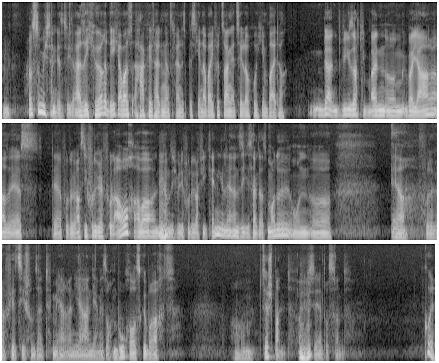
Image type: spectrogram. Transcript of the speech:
Hm. Hörst du mich denn jetzt wieder? Also ich höre dich, aber es hakelt halt ein ganz kleines bisschen. Aber ich würde sagen, erzähl doch ruhig ihm weiter. Ja, wie gesagt, die beiden ähm, über Jahre, also er ist der Fotograf, sie fotografiert wohl auch, aber die haben sich über die Fotografie kennengelernt. Sie ist halt das Model und äh, er fotografiert sie schon seit mehreren Jahren. Die haben jetzt auch ein Buch rausgebracht. Ähm, sehr spannend, fand ich sehr interessant. Cool.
